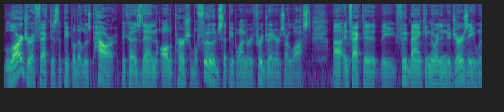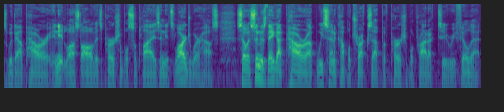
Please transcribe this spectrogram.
larger effect is the people that lose power because then all the perishable foods that people on the refrigerators are lost. Uh, in fact, the, the food bank in northern New Jersey was without power and it lost all of its perishable supplies in its large warehouse. So as soon as they got power up, we sent a couple trucks up of perishable product to refill that.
